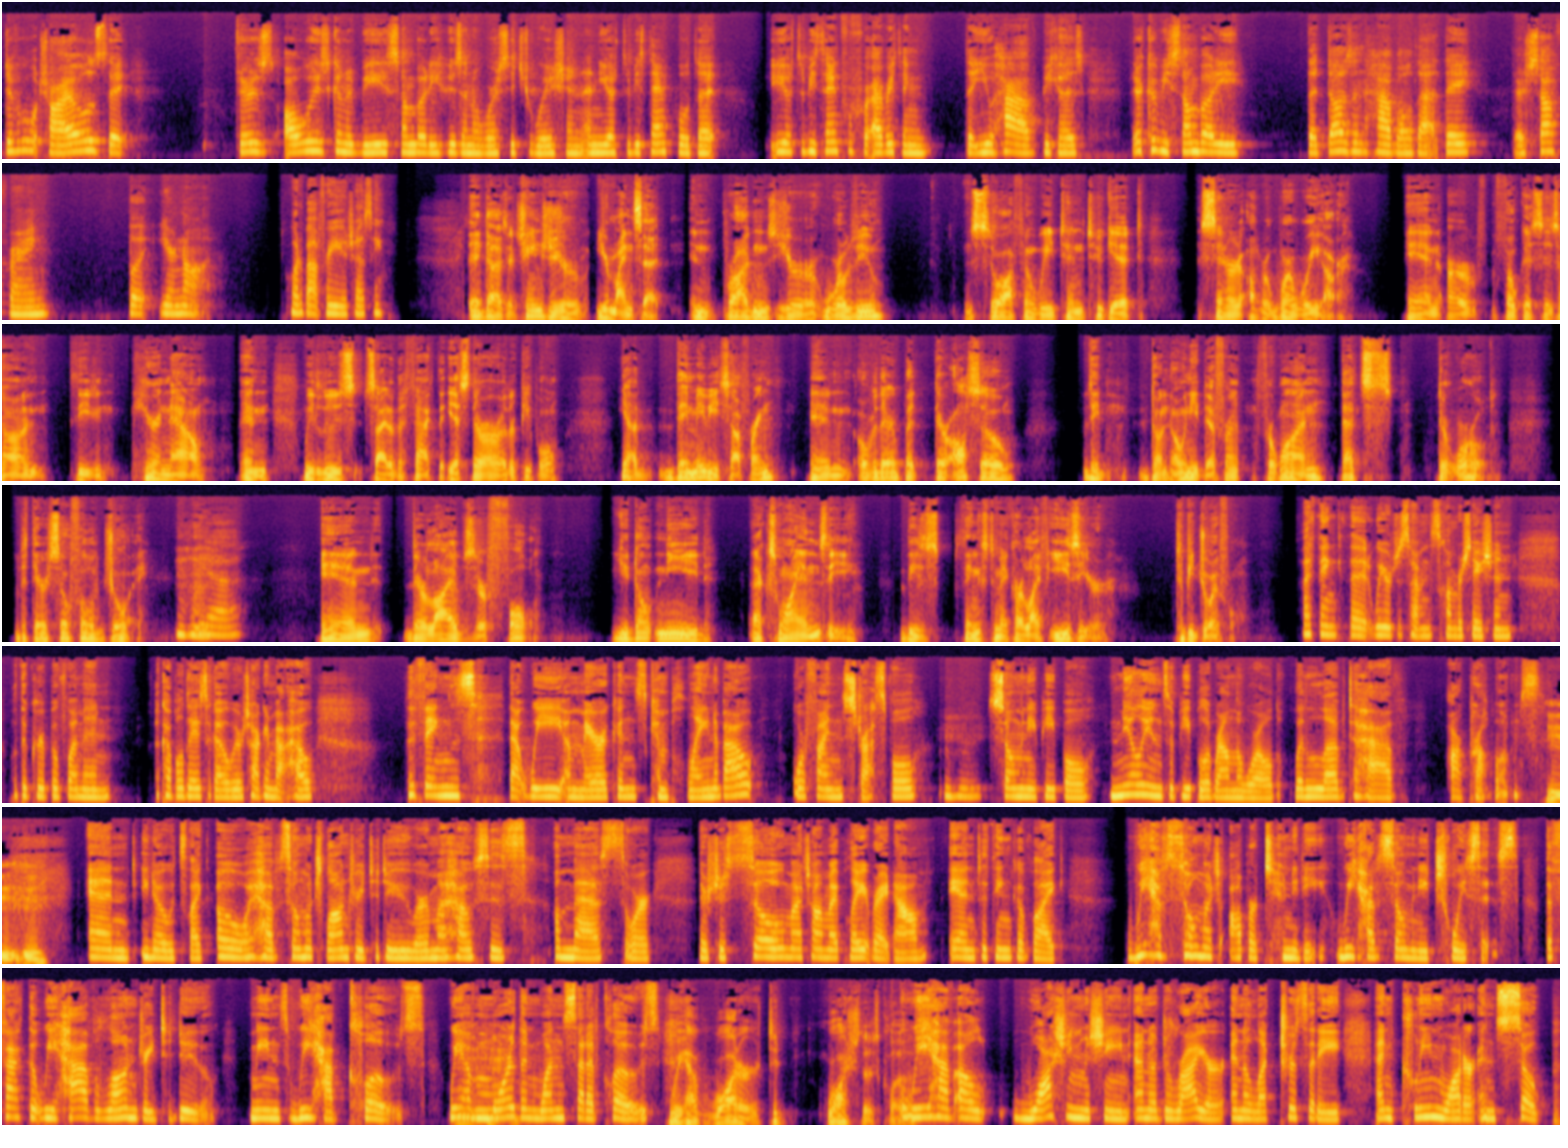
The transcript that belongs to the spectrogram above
difficult trials that there's always going to be somebody who's in a worse situation and you have to be thankful that you have to be thankful for everything that you have because there could be somebody that doesn't have all that they they're suffering but you're not What about for you, Jesse? It does. It changes your your mindset and broadens your worldview. So often we tend to get centered on where we are, and our focus is on the here and now, and we lose sight of the fact that yes, there are other people. Yeah, they may be suffering and over there, but they're also they don't know any different. For one, that's their world, but they're so full of joy Mm-hmm. yeah and their lives are full. You don't need X, Y, and Z, these things to make our life easier to be joyful. I think that we were just having this conversation with a group of women a couple of days ago. We were talking about how the things that we Americans complain about or find stressful, hmm so many people, millions of people around the world would love to have our problems. Mm-hmm. And, you know, it's like, oh, I have so much laundry to do, or my house is a mess, or there's just so much on my plate right now. And to think of like, we have so much opportunity. We have so many choices. The fact that we have laundry to do means we have clothes. We have Mhm. more than one set of clothes. We have water to wash those clothes. We have a washing machine and a dryer and electricity and clean water and soap.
